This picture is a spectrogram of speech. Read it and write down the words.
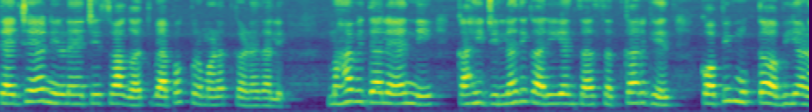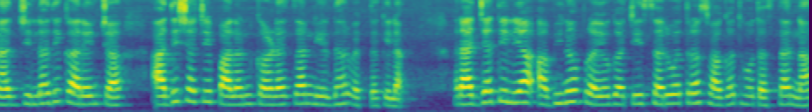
त्यांच्या या निर्णयाचे स्वागत व्यापक प्रमाणात करण्यात आले. महाविद्यालयांनी काही जिल्हाधिकारी यांचा सत्कार घेत कॉपीमुक्त अभियानात जिल्हाधिकाऱ्यांच्या आदेशाचे पालन करण्याचा निर्धार व्यक्त केला. राज्यातील या अभिनव प्रयोगाचे सर्वत्र स्वागत होत असताना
